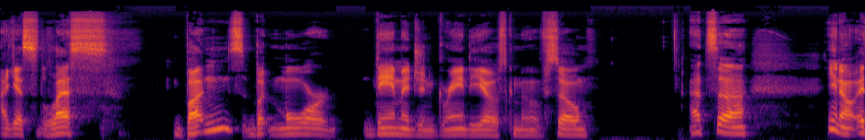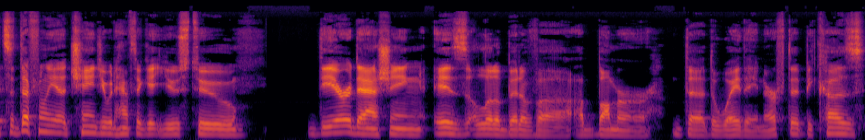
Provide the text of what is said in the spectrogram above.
I guess, less buttons, but more damage and grandiose moves. So that's uh, you know, it's a, definitely a change you would have to get used to. The air dashing is a little bit of a, a bummer the the way they nerfed it because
